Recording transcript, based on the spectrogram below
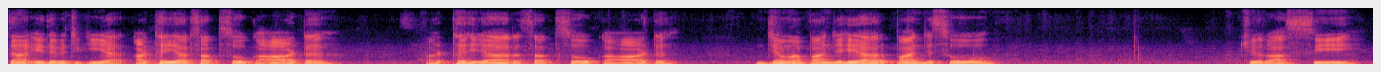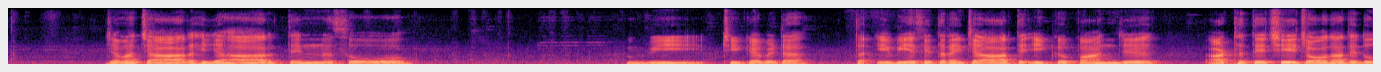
ਤਾਂ ਇਹਦੇ ਵਿੱਚ ਕੀ ਆ? 8761 8761 ਜਮਾ 5584 ਜਮਾ 4300 ਵੀ ਠੀਕ ਹੈ ਬੇਟਾ। ਤਾਂ ਇਹ ਵੀ ਇਸੇ ਤਰ੍ਹਾਂ ਹੀ 4 ਤੇ 1 5 8 ਤੇ 6 14 ਤੇ 2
